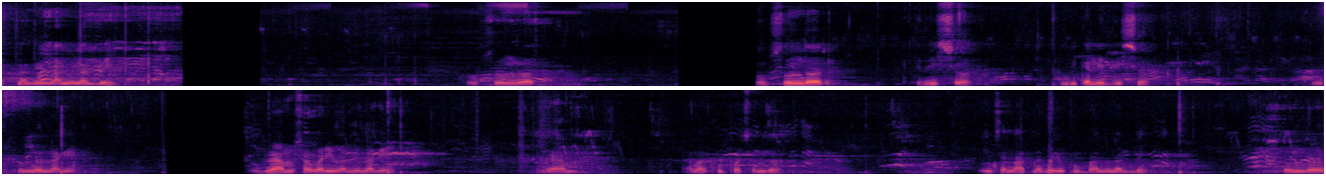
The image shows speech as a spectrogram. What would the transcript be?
আপনাদের ভালো লাগবে। খুব সুন্দর। খুব সুন্দর দৃশ্য, বিকালের দৃশ্য। খুব সুন্দর লাগে। গ্রাম সবারই ভালো লাগে। গ্রাম আমার খুব পছন্দ। ইনশাল্লাহ আপনাদেরও খুব ভালো লাগবে। সুন্দর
